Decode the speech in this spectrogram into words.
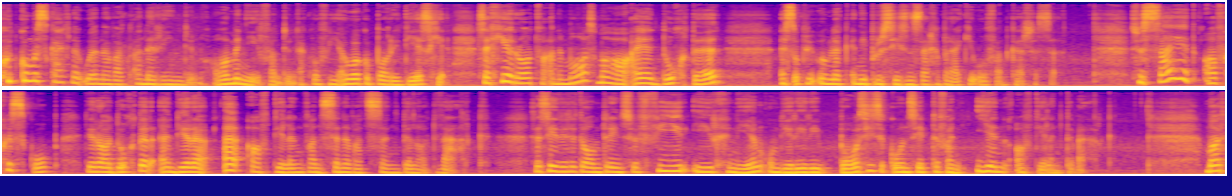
Goed, kom ons skuif nou oor na wat Annerien doen. Haar manier van doen. Ek wil vir jou ook 'n paar idees gee. Sy gee raad vir ander ma's, maar haar eie dogter is op die oomblik in die proses en sy gebruik die oor van kursusse. So sy het afgeskop deur haar dogter in deur 'n afdeling van sinne wat sing te laat werk. Sy sê dit het haar omtrent so 4 uur geneem om deur hierdie basiese konsepte van een afdeling te werk. Maar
